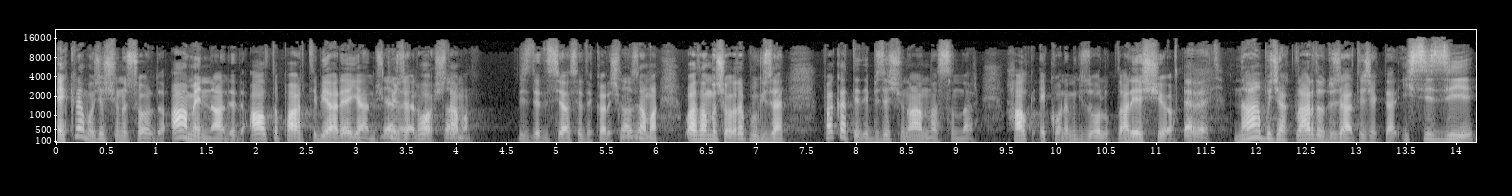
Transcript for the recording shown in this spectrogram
Ekrem Hoca şunu sordu. Amenna dedi. Altı parti bir araya gelmiş. Evet, Güzel, hoş, tamam. tamam. Biz dedi siyasete karışmayız Tabii. ama vatandaş olarak bu güzel. Fakat dedi bize şunu anlatsınlar. Halk ekonomik zorluklar yaşıyor. Evet. Ne yapacaklar da düzeltecekler? İşsizliği,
